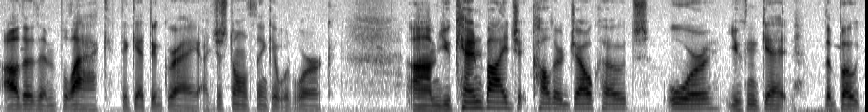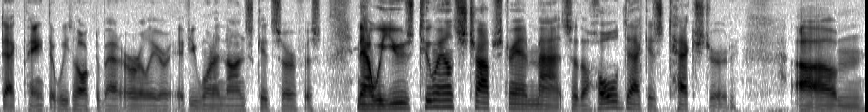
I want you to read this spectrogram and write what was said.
other than black to get the gray. I just don't think it would work. Um, you can buy colored gel coats or you can get the boat deck paint that we talked about earlier if you want a non-skid surface. Now we use two ounce chop strand mat so the whole deck is textured um,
